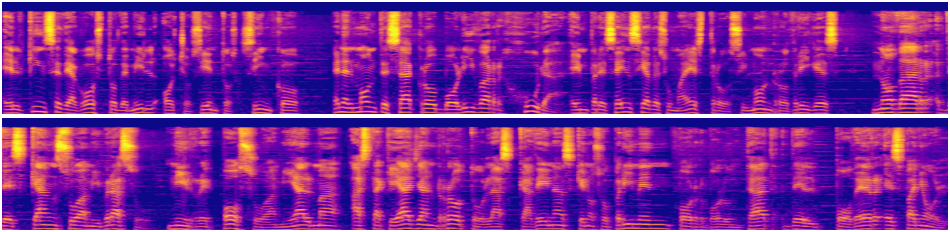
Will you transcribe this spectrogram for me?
el 15 de agosto de 1805, en el Monte Sacro Bolívar jura, en presencia de su maestro Simón Rodríguez, no dar descanso a mi brazo, ni reposo a mi alma, hasta que hayan roto las cadenas que nos oprimen por voluntad del poder español.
